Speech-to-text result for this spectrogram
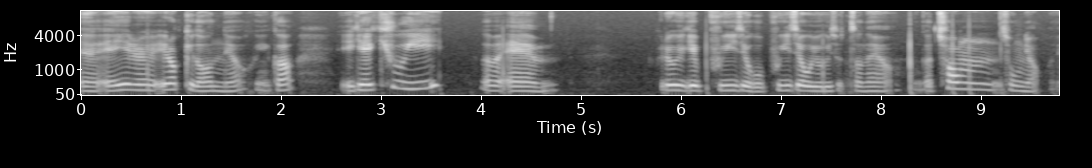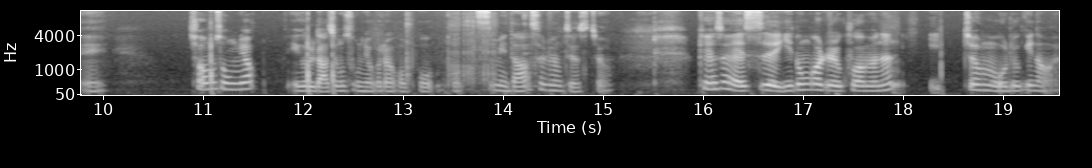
예, A를 이렇게 넣었네요. 그러니까 이게 Q2 그다음에 M 그리고 이게 V 제곱 V 제곱 여기 줬잖아요. 그러니까 처음 속력 예. 처음 속력 이걸 나중 속력이라고 보, 봤습니다. 설명드렸죠. 그래서 S 이동 거리를 구하면은 2.56이 나와요.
